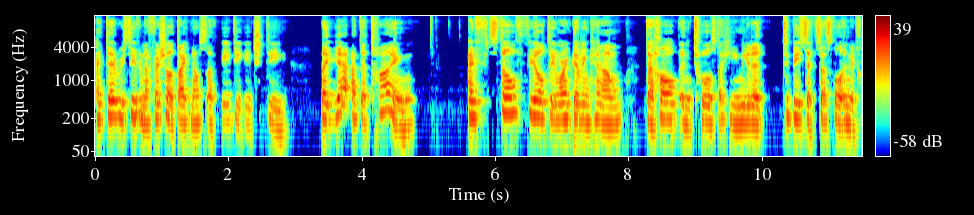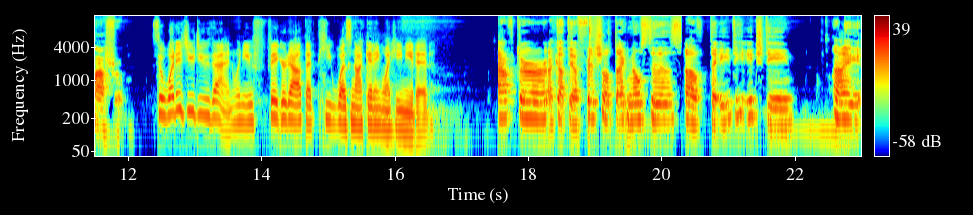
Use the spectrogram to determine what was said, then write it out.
I did receive an official diagnosis of ADHD. But yet at the time, I still feel they weren't giving him the help and tools that he needed to be successful in the classroom. So, what did you do then when you figured out that he was not getting what he needed? After I got the official diagnosis of the ADHD, I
